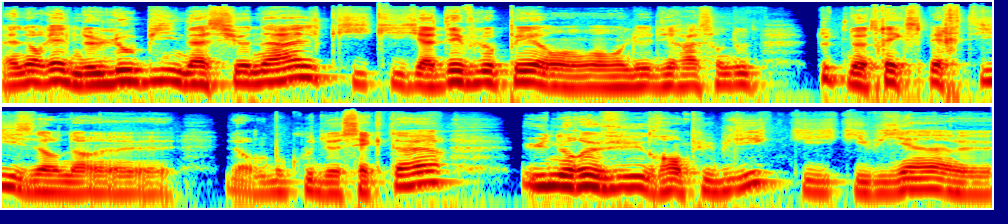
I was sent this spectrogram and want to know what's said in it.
un organe de lobby national qui, a développé, on, le dira sans doute, toute notre expertise dans, dans euh, beaucoup de secteurs, une revue grand public qui, vient euh,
